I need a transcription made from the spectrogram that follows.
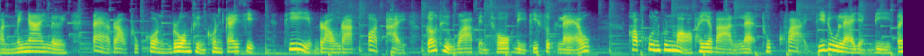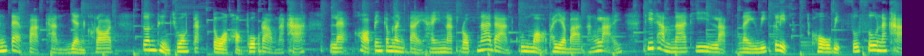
มันไม่ง่ายเลย แต่เราทุกคนรวมถึงคนใกล้ชิด ที่เรารักปลอดภัย ก็ถือว่าเป็นโชคดีที่สุดแล้วขอบคุณคุณหมอพยาบาลและทุกฝ่ายที่ดูแลอย่างดี ตั้งแต่ฝากคันยันคลอด จนถึงช่วงกักตัวของพวกเรานะคะ และขอเป็นกำลังใจให้นักรบหน้าด่านคุณหมอพยาบาลทั้งหลาย ที่ทำหน้าที่หลักในวิกฤตโควิดสู้ๆนะคะ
